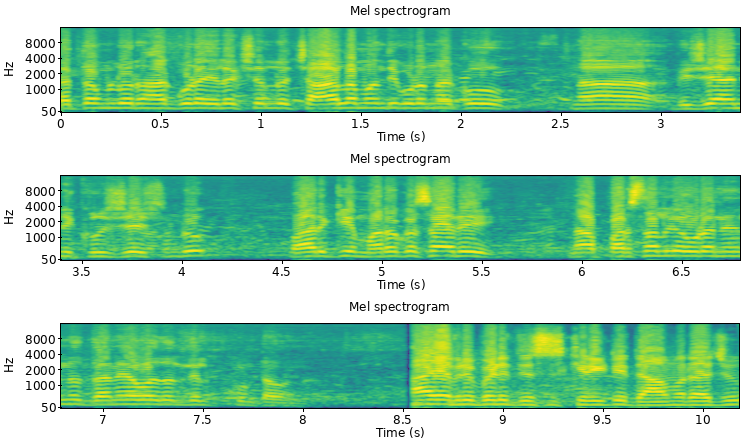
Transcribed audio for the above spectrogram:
గతంలో నాకు కూడా ఎలక్షన్లో చాలామంది కూడా నాకు నా విజయాన్ని కృషి చేసిండ్రు. వారికి మరొకసారి నా పర్సనల్గా కూడా నేను ధన్యవాదాలు తెలుపుకుంటా ఉన్నాను hi everybody this is Kireeti Damaraju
